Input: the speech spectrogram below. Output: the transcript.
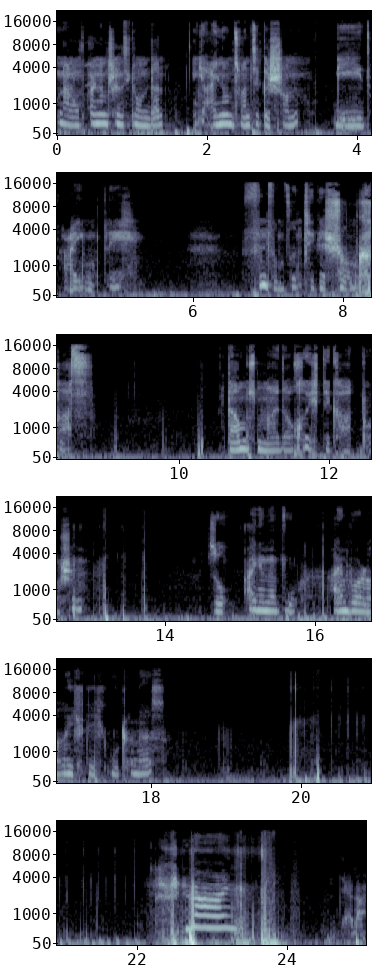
Und dann auf 21 und dann, ja, 21 ist schon, geht eigentlich. 25 ist schon krass. Da muss man halt auch richtig hart pushen. So eine Map, wo ein Brawler richtig gut drin ist. Nein! Der.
